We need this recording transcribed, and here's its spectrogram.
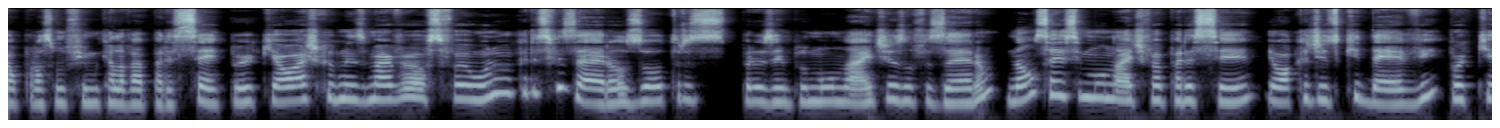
qual é o próximo filme que ela vai aparecer. Porque eu acho que o Miss Marvel foi o único que eles fizeram. Os outros, por exemplo, Moon Knight, eles não fizeram. Não sei se Moon Knight vai aparecer. Eu acredito que deve, porque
